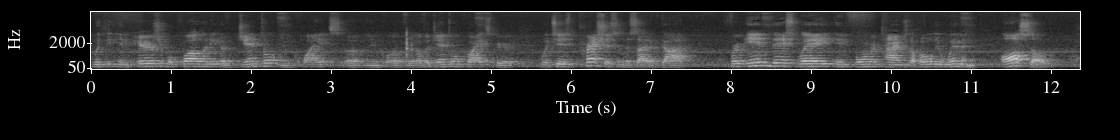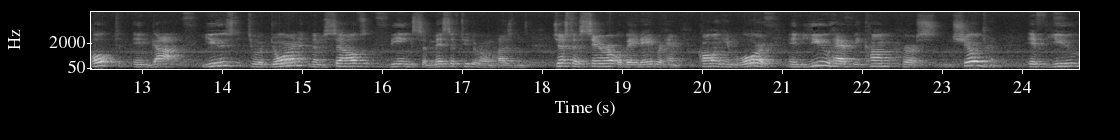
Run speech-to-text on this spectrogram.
with the imperishable quality of gentle and quiet uh, of a gentle and quiet spirit, which is precious in the sight of God. For in this way, in former times, the holy women also hoped in God, used to adorn themselves, being submissive to their own husbands, just as Sarah obeyed Abraham, calling him Lord, and you have become her children if you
